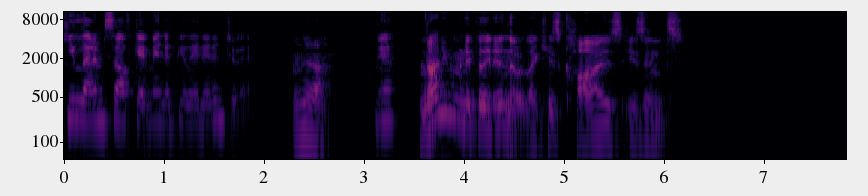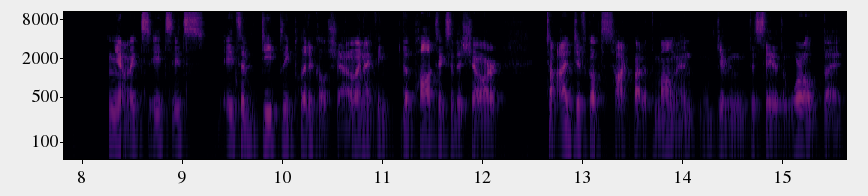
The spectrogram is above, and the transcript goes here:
he let himself get manipulated into it. yeah, Yeah. not even manipulated in though. Like his cause isn't. You know, it's it's it's it's a deeply political show, and I think the politics of the show are, t- are difficult to talk about at the moment, given the state of the world. But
